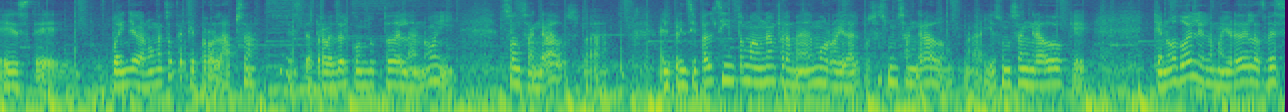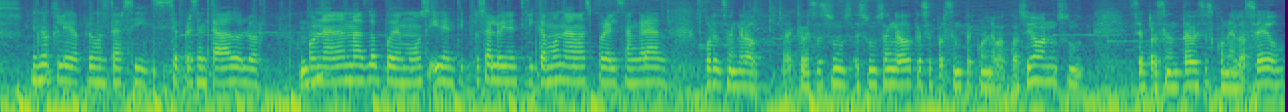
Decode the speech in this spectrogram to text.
Este, pueden llegar momentos hasta que prolapsa este, a través del conducto del ano y son sangrados. El principal síntoma de una enfermedad hemorroidal pues es un sangrado y es un sangrado que, que, no duele la mayoría de las veces. Es lo que le iba a preguntar, si, se presentaba dolor o nada más lo podemos identificar, o sea, lo identificamos nada más por el sangrado. Por el sangrado, que a veces es un, es un, sangrado que se presenta con la evacuación, se presenta a veces con el aseo,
